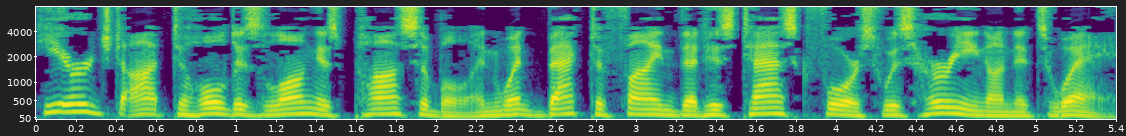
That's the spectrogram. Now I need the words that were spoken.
He urged Ott to hold as long as possible and went back to find that his task force was hurrying on its way.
